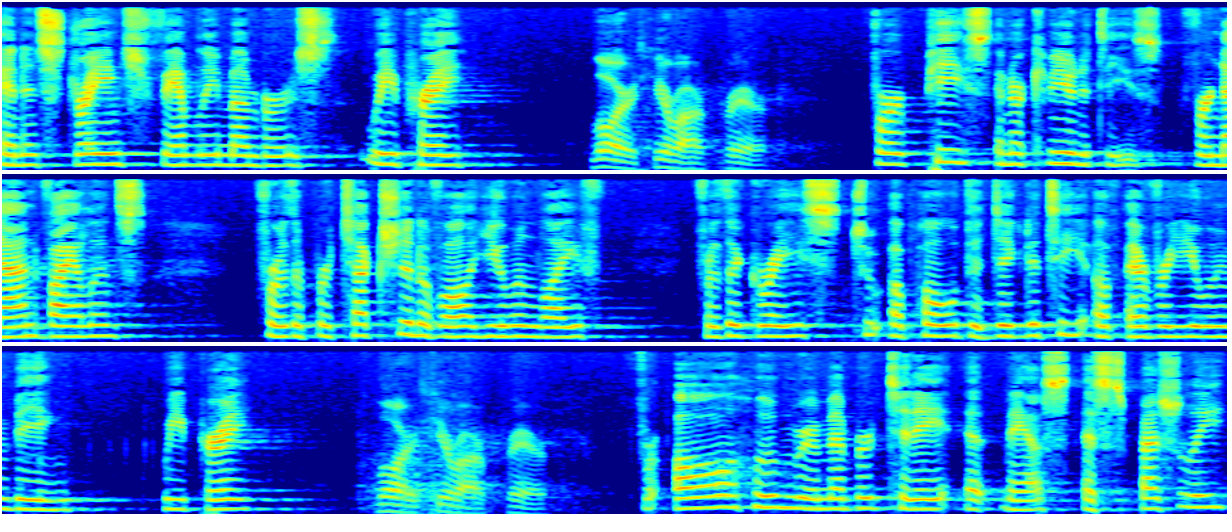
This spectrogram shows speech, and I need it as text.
and estranged family members. We pray. Lord, hear our prayer. For peace in our communities, for nonviolence, for the protection of all human life, for the grace to uphold the dignity of every human being. We pray. Lord, hear our prayer. For all whom remembered today at Mass, especially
